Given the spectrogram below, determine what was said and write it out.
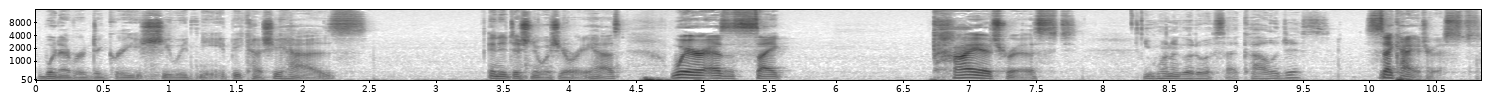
whatever degree she would need because she has in addition to what she already has whereas a psychiatrist You want to go to a psychologist? psychiatrist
